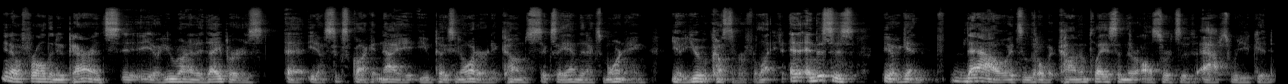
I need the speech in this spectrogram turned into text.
you know, for all the new parents, you know, you run out of diapers at, you know, six o'clock at night, you place an order and it comes 6 a.m. the next morning, you know, you have a customer for life. And, and, this is, you know, again, now it's a little bit commonplace and there are all sorts of apps where you could,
